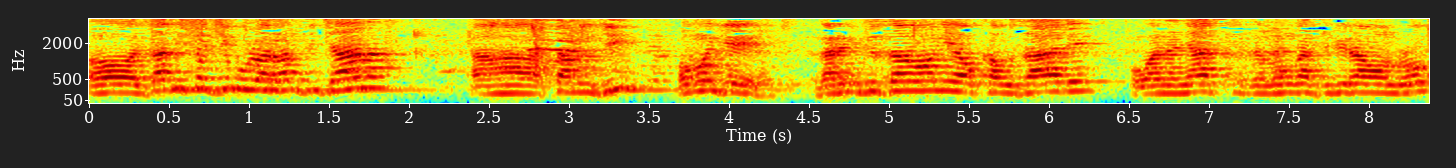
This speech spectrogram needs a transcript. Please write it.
o, zabiso jibu lwa ranzi jana aha samdi omwenge ngarimjuzaoni ya ukauzade wananyasi zenonga ziviraondo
